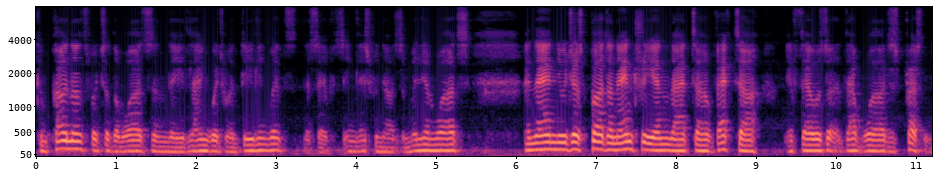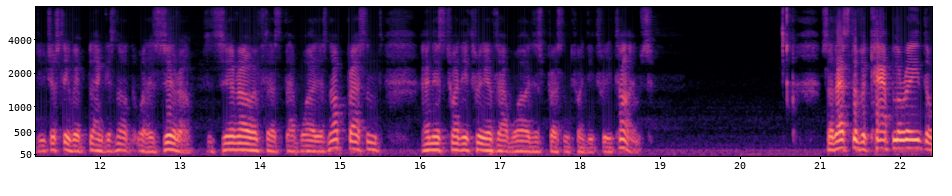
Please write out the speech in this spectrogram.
components, which are the words in the language we're dealing with. Let's say if it's English, we know it's a million words. And then you just put an entry in that uh, vector if there was a, that word is present. You just leave it blank. It's not, well, it's zero. It's zero if that word is not present, and it's 23 if that word is present 23 times. So that's the vocabulary. The,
